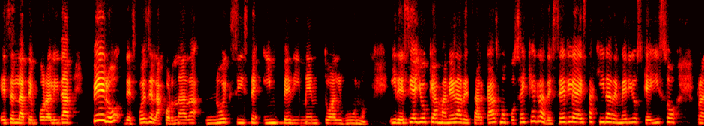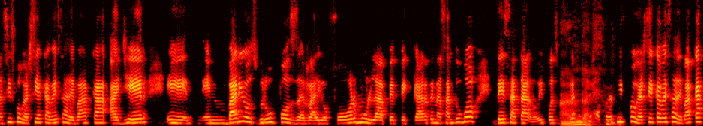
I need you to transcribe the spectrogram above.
Esa es la temporalidad pero después de la jornada no existe impedimento alguno. Y decía yo que a manera de sarcasmo, pues hay que agradecerle a esta gira de medios que hizo Francisco García Cabeza de Vaca ayer eh, en varios grupos de Radio Fórmula, Pepe Cárdenas, anduvo desatado. Y pues gracias a Francisco García Cabeza de Vaca,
